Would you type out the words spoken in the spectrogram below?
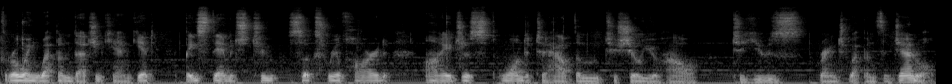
throwing weapon that you can get. Base damage 2 sucks real hard. I just wanted to have them to show you how to use ranged weapons in general.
